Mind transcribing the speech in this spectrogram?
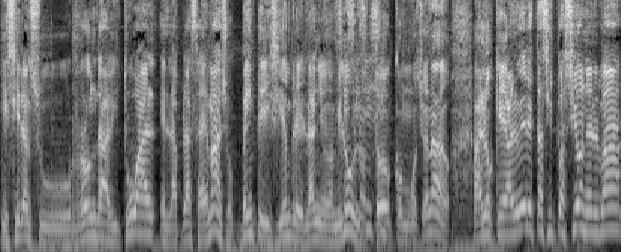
hicieran su ronda habitual en la Plaza de Mayo, 20 de diciembre del año 2001, Sí, sí, sí, todo conmocionado. A lo que al ver esta situación él va,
